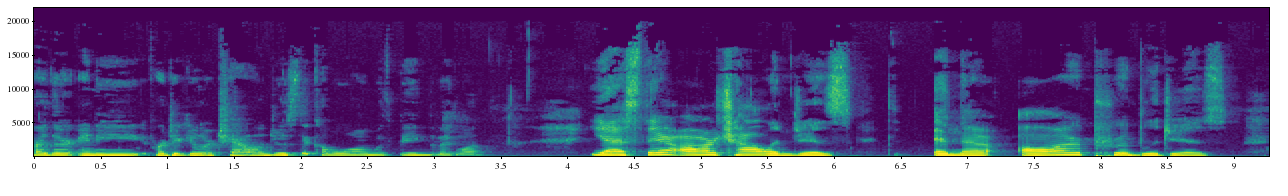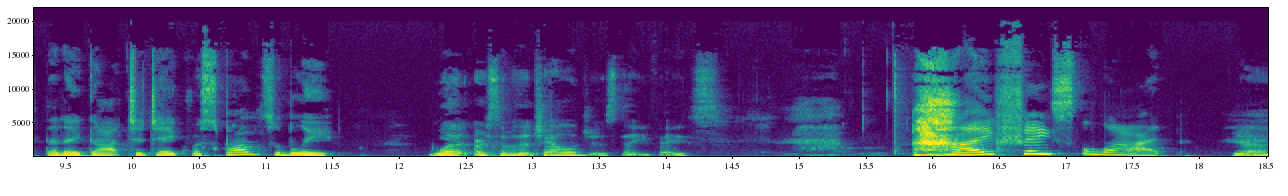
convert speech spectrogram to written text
Are there any particular challenges that come along with being the big one? Yes, there are challenges and there are privileges that I got to take responsibly. What are some of the challenges that you face? I face a lot. Yeah.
